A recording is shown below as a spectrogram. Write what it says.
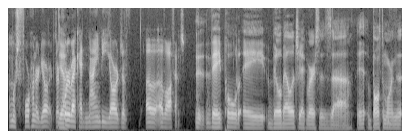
almost 400 yards. Their Yeah. quarterback had 90 yards of uh, of offense, They pulled a Bill Belichick versus uh, Baltimore in the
